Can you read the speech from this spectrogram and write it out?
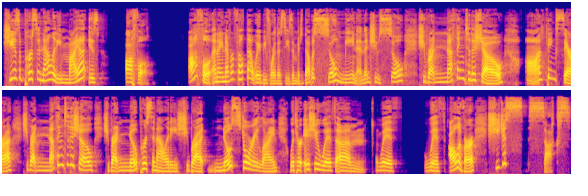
She has a personality. Mya is awful. Awful. And I never felt that way before this season, but that was so mean. And then she was so, she brought nothing to the show. Aw, thanks, Sarah. She brought nothing to the show. She brought no personality. She brought no storyline with her issue with, um, with with Oliver, she just sucks.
